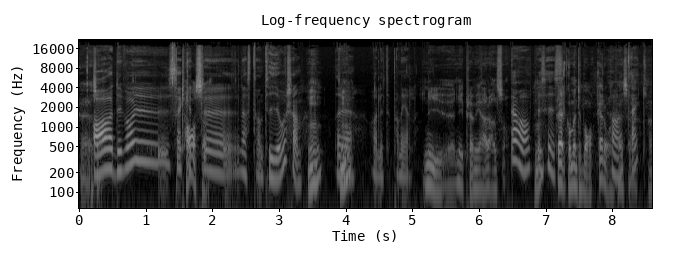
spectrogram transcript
Eh. Ja, det var ju säkert eh, nästan tio år sedan. Mm. Där mm. det var lite panel. Ny, ny premiär alltså. Ja, mm. precis. Mm. Välkommen tillbaka då. Ja, tack. Ja.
